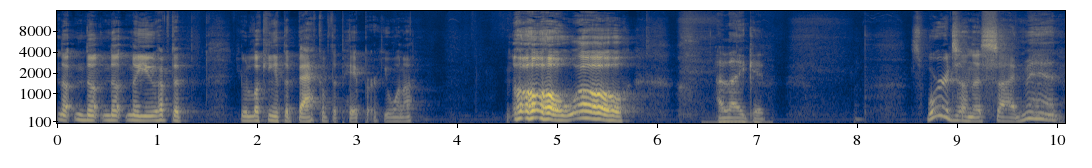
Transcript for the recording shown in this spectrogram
No, no, no, no. You have to. You're looking at the back of the paper. You wanna? Oh, whoa! I like it. It's words on this side, man.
